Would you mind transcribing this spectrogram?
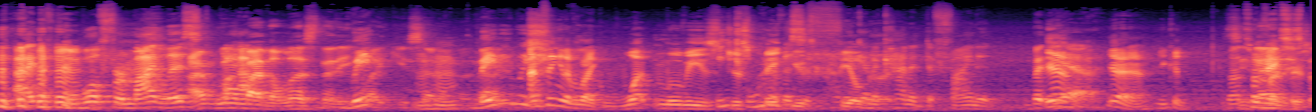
I well for my list, I'm going I- by the list that he, We- like you said. Mhm. Maybe we I'm should. thinking of like what movies Each just one make of us you is probably feel going to good. kind of define it, but yeah, yeah, yeah, you could. That's See, what makes this but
